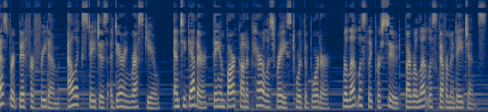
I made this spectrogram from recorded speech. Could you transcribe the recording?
desperate bid for freedom, Alex stages a daring rescue, and together they embark on a perilous race toward the border, relentlessly pursued by relentless government agents.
